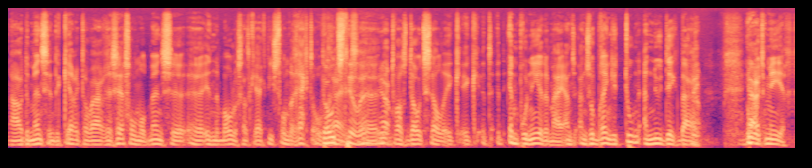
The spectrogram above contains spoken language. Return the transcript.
Nou, de mensen in de kerk, er waren 600 mensen uh, in de Molenstraatkerk, die stonden recht overeind. Doodstil, hè? Uh, Ja. Het was doodstil. Ik, ik, het, het imponeerde mij. En, en zo breng je toen en nu dichtbij. Ja. Nooit Ja. meer.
